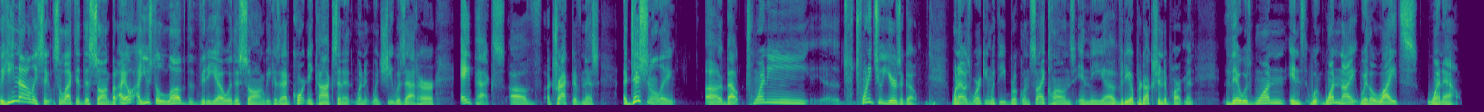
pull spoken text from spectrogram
So he not only se- selected this song, but I I used to love the video of this song because it had Courteney Cox in it when it when she was at her apex of attractiveness. Additionally, uh, about 20, uh, 22 years ago, when I was working with the Brooklyn Cyclones in the uh, video production department, there was one in one night where the lights went out,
